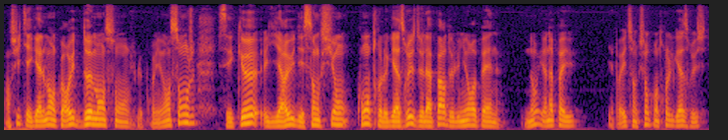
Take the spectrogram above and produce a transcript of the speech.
Ensuite, il y a également encore eu deux mensonges. Le premier mensonge, c'est qu'il y a eu des sanctions contre le gaz russe de la part de l'Union européenne. Non, il n'y en a pas eu. Il n'y a pas eu de sanctions contre le gaz russe.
